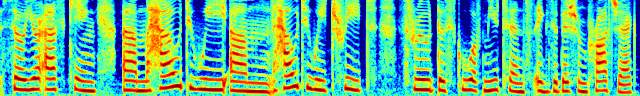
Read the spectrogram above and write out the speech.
So you're asking, um, how do we um, how do we treat through the School of Mutants exhibition project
